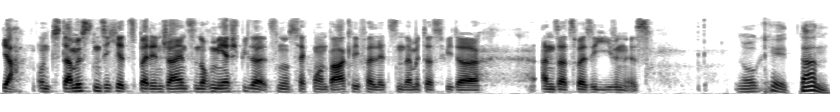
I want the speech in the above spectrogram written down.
Ja, und da müssten sich jetzt bei den Giants noch mehr Spieler als nur Saquon Barkley verletzen, damit das wieder ansatzweise even ist. Okay, dann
